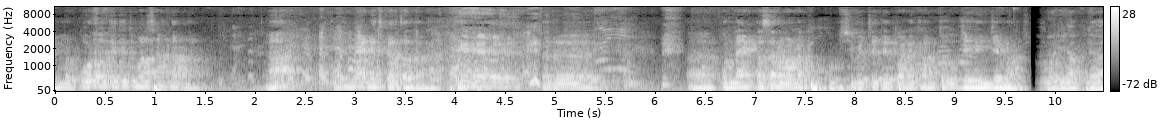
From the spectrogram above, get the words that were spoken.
मग कोण होते ते तुम्हाला सांगणार नाही. हा? तुम्ही मॅनेज करता त्यांना. तर पुन्हा एकदा सर्वांना खूप खूप शुभेच्छा देतो आणि थांबतो. जय हिंद जय महाराष्ट्र. आपल्या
